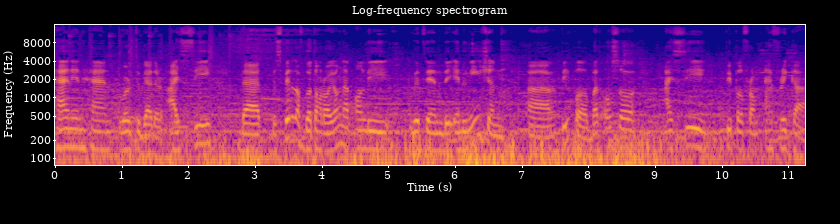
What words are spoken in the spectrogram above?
hand in hand, work together. I see that the spirit of gotong royong not only within the Indonesian uh, people, but also I see people from Africa,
